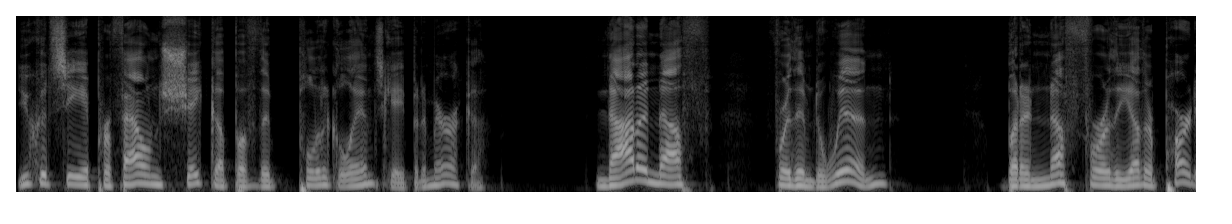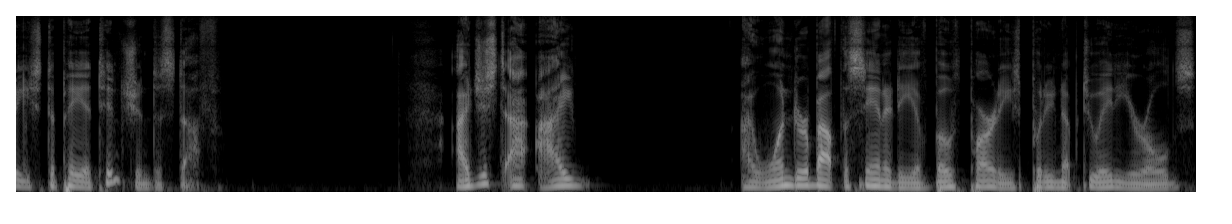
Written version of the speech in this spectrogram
You could see a profound shakeup of the political landscape in America. Not enough for them to win, but enough for the other parties to pay attention to stuff. I just I, I I wonder about the sanity of both parties putting up two 80 year olds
